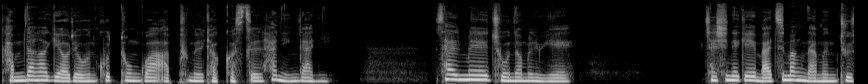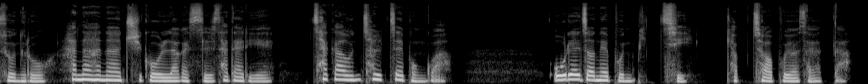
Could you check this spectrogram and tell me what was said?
감당하기 어려운 고통과 아픔을 겪었을 한 인간이 삶의 존엄을 위해 자신에게 마지막 남은 두 손으로 하나하나 쥐고 올라갔을 사다리에 차가운 철제봉과 오래전에 본 빛이 겹쳐 보여서였다.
